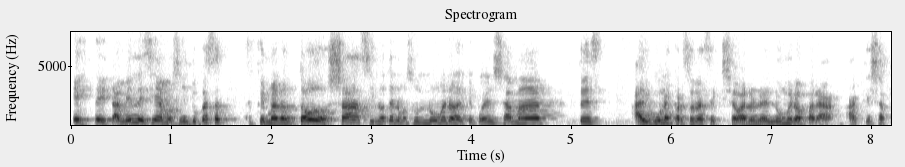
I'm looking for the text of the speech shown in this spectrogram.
Este, también decíamos, si en tu casa se firmaron todos ya, si no tenemos un número al que pueden llamar, entonces algunas personas se llevaron el número para aquella,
